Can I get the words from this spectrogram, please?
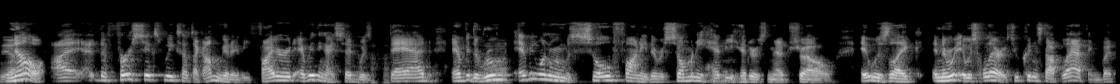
Yeah. No, I the first six weeks I was like, I'm going to be fired. Everything I said was bad. Every the room, uh-huh. everyone in the room was so funny. There were so many heavy mm-hmm. hitters in that show. It was like, and it was hilarious. You couldn't stop laughing. But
